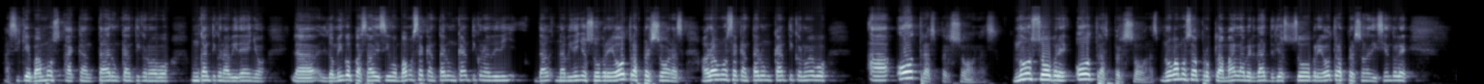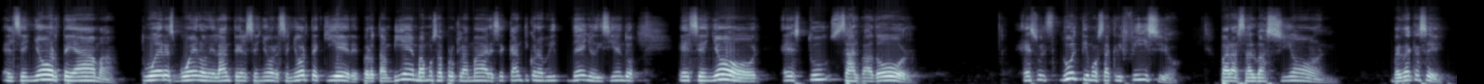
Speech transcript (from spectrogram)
Así que vamos a cantar un cántico nuevo, un cántico navideño. el domingo pasado decimos, vamos a cantar un cántico navideño sobre otras personas. Ahora vamos a cantar un cántico nuevo a otras personas, no sobre otras personas. No vamos a proclamar la verdad de Dios sobre otras personas diciéndole, el Señor te ama, Tú eres bueno delante del Señor, el Señor te quiere, pero también vamos a proclamar ese cántico navideño diciendo, el Señor es tu Salvador. Es el último sacrificio para salvación. ¿Verdad que sí?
